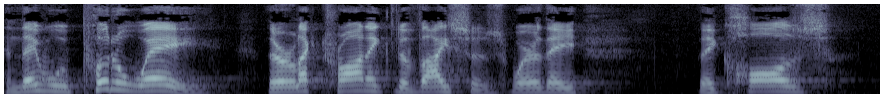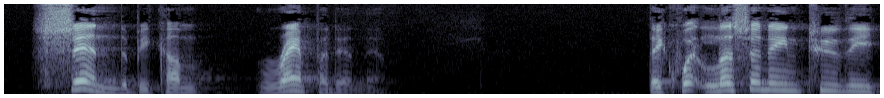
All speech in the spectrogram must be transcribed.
and they will put away their electronic devices where they, they cause sin to become rampant in them. They quit listening to the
